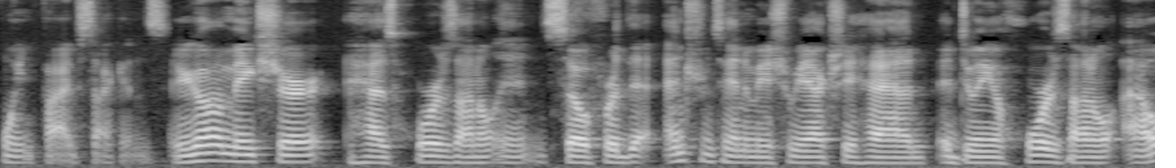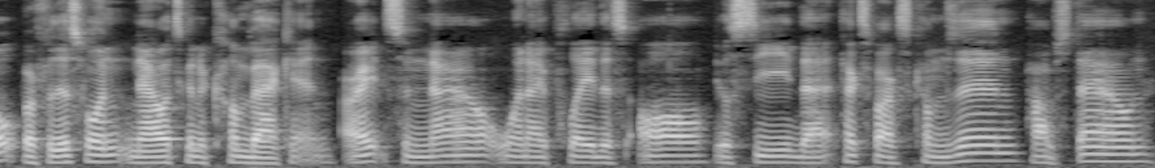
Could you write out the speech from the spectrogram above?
0.5 seconds. And you're going to make sure it has horizontal in. So for the entrance animation, we actually had it doing a horizontal out, but for this one, now it's going to come back in. All right, so now when I play this all, you'll see that text box comes in, pops down,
